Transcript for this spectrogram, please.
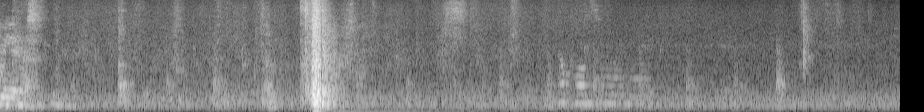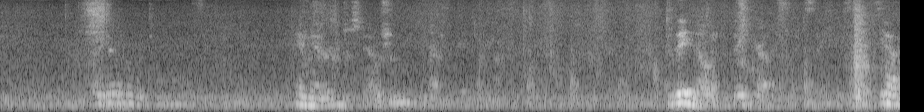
Yeah. How close am I, like? Are you giving over two minutes? Amiodarone. Just push it. Do they know, do they hear us like? Yeah.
